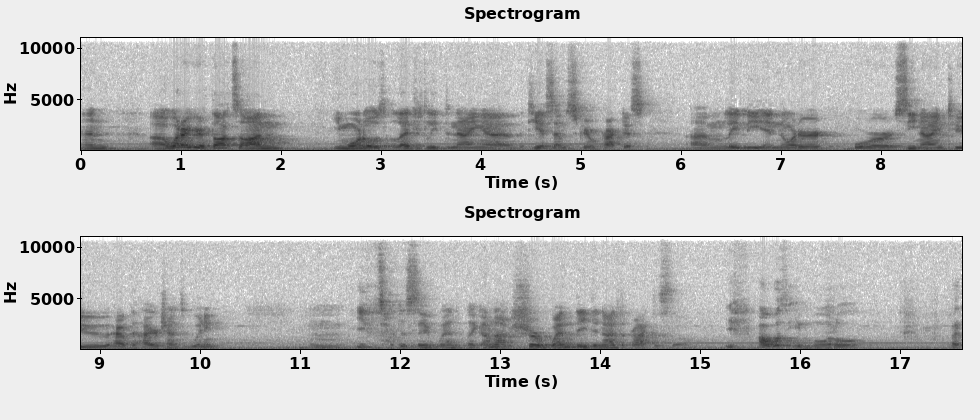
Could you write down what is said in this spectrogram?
And uh, what are your thoughts on Immortals allegedly denying uh, the TSM scrim practice um, lately in order for C9 to have the higher chance of winning? Mm, It's hard to say when. Like I'm not sure when they denied the practice though. if I was immortal, I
